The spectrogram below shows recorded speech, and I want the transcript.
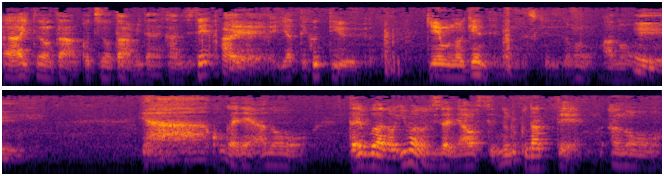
あ相手のターン、こっちのターンみたいな感じで、はいえーやっていくっていうゲームの原点なんですけれども、あの、えいやー、今回ね、あの、だいぶあの、今の時代に合わせてぬるくなって、あの、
